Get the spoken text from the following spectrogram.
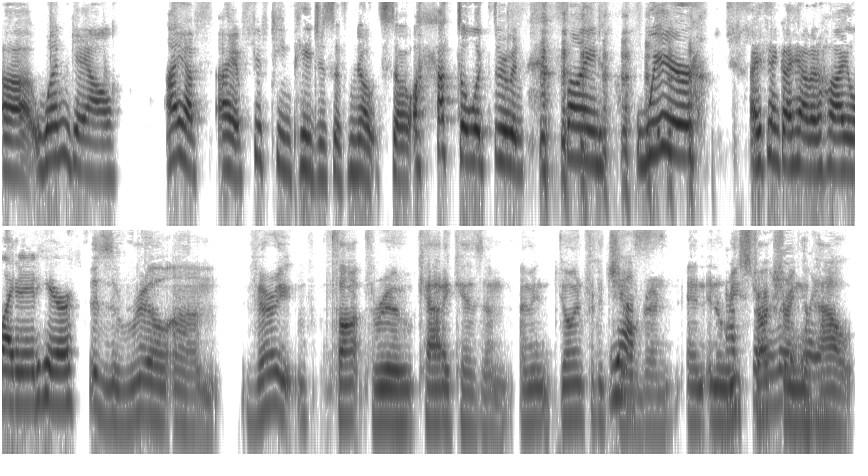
uh, one gal I have I have 15 pages of notes, so I have to look through and find where I think I have it highlighted here. This is a real um very thought through catechism. I mean, going for the children yes, and, and restructuring of how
